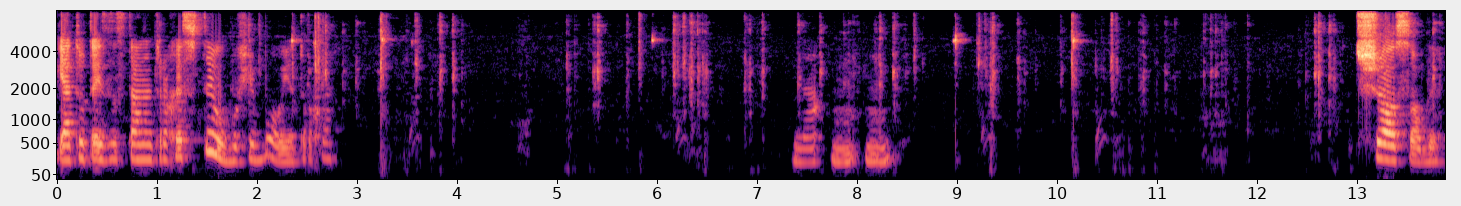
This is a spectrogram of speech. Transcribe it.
Ja tutaj zostanę trochę z tyłu, bo się boję trochę. Na, mm, mm. Trzy osoby.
